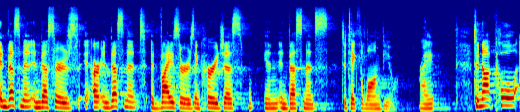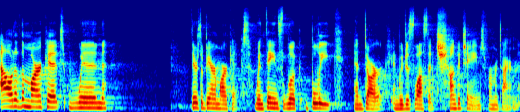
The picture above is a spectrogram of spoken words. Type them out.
Investment investors or investment advisors encourage us in investments to take the long view, right? To not pull out of the market when there's a bear market, when things look bleak and dark, and we've just lost a chunk of change from retirement.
